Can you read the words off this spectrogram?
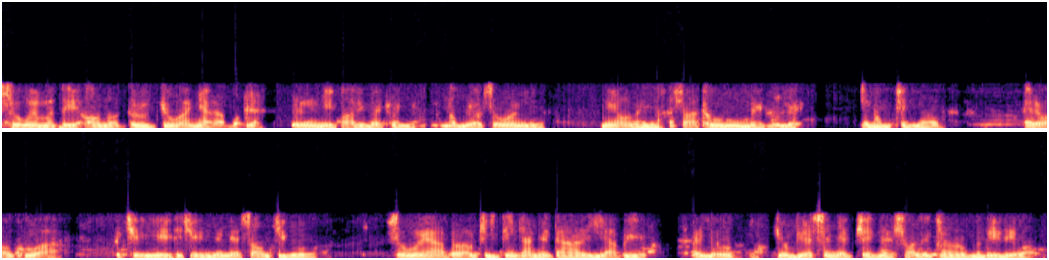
။ဆိုးဝင်းမသေးအောင်တော့သူကြိုးပမ်းကြတာပေါ့ဗျာ။ဒီနေ့ပါလိပဲထွင်နေ။နောက်ပြီးတော့ဆိုးဝင်းကိုမင်းအောင်လည်းအစားထိုးမယ်လို့လည်းကျွန်တော်မထင်ပါဘူး။အဲ့တော့အခုကအချိန်လေးတစ်ချိန်နည်းနည်းစောင့်ကြည့်ဖို့ ဆိုးဝင်းကဘယ်လောက်ထိတင်းထန်တဲ့ဒါတွေရပြီးအဲလိုကျုပ်ပြစင်းနေဖြစ်နေဆိုလေကျွန်တော်တို့မသိသေးပါဘူး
